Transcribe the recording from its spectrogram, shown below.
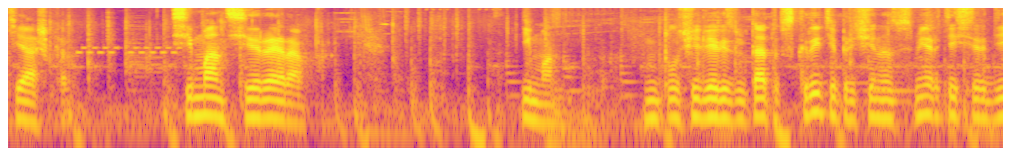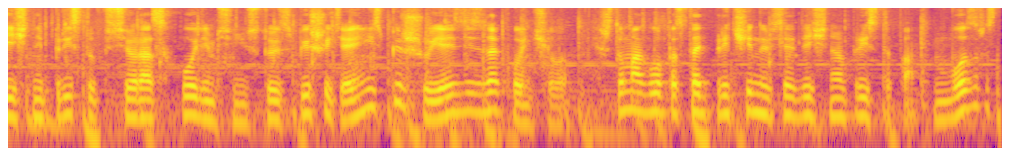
тяжко. Симан Сирера. Иман. Мы получили результаты вскрытия, причина смерти, сердечный приступ, все расходимся, не стоит спешить. А я не спешу, я здесь закончила. Что могло постать причиной сердечного приступа? Возраст?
